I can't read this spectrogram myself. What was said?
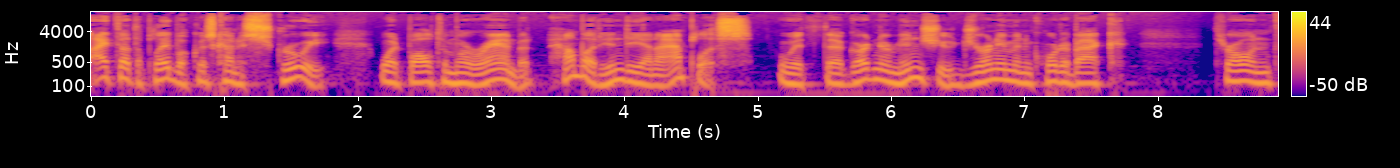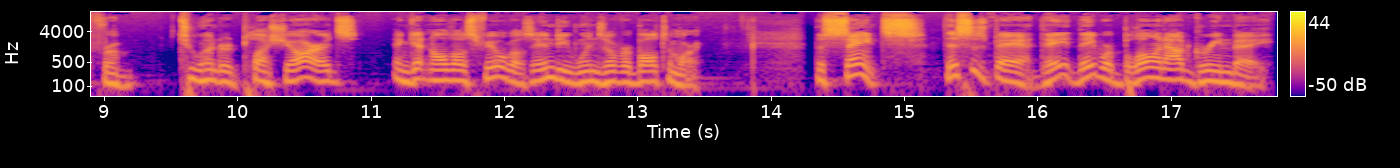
I thought the playbook was kind of screwy what Baltimore ran, but how about Indianapolis with uh, Gardner Minshew, journeyman quarterback, throwing for 200 plus yards and getting all those field goals? Indy wins over Baltimore. The Saints, this is bad. They they were blowing out Green Bay.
